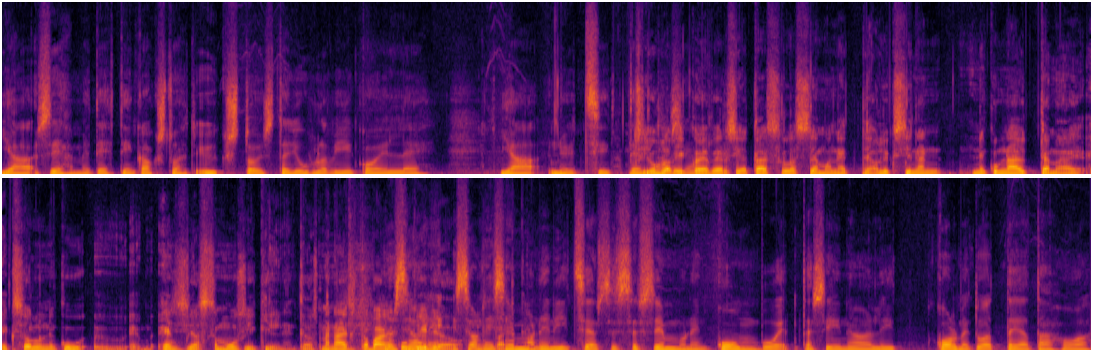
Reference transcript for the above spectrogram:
Ja sehän me tehtiin 2011 juhlaviikoille ja nyt sitten... Se juhlaviikkojen versio taisi olla semmoinen, että oliko siinä niin kuin näyttämä, eikö se ollut niin kuin ensisijassa musiikillinen teos? Mä näin sitä vain no se video. Oli, se oli semmoinen itse asiassa semmoinen kombo, että siinä oli kolme tuottajatahoa,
